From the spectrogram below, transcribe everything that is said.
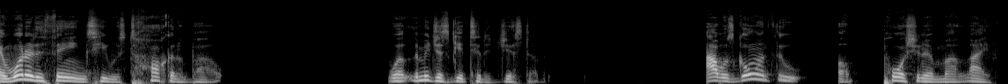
And one of the things he was talking about, well, let me just get to the gist of it. I was going through a portion of my life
